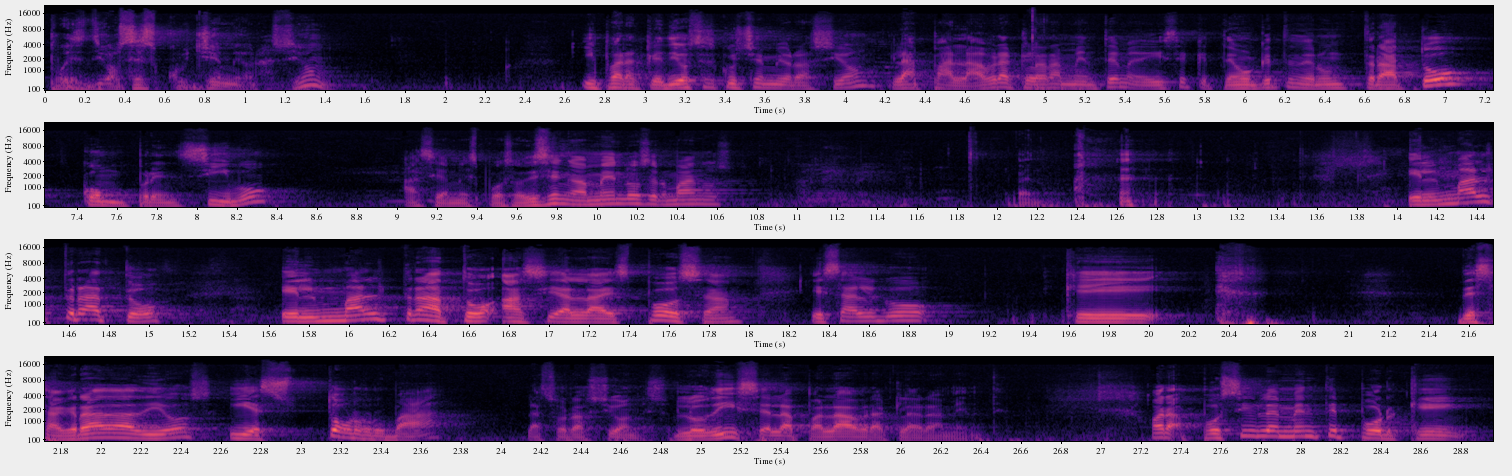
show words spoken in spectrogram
pues Dios escuche mi oración. Y para que Dios escuche mi oración, la palabra claramente me dice que tengo que tener un trato comprensivo hacia mi esposa. ¿Dicen amén los hermanos? Bueno, el maltrato, el maltrato hacia la esposa es algo que desagrada a Dios y estorba las oraciones. Lo dice la palabra claramente. Ahora, posiblemente porque,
